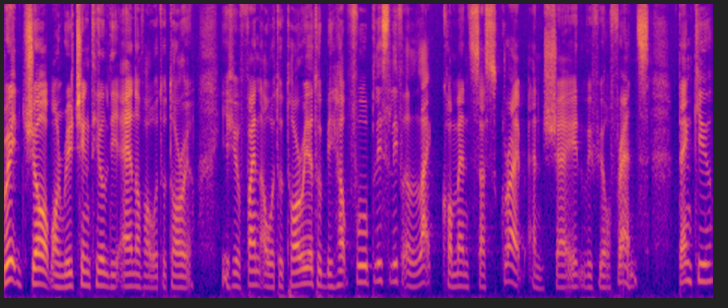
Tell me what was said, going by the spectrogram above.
Great job on reaching till the end of our tutorial. If you find our tutorial to be helpful, please leave a like, comment, subscribe and share it with your friends. Thank you.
